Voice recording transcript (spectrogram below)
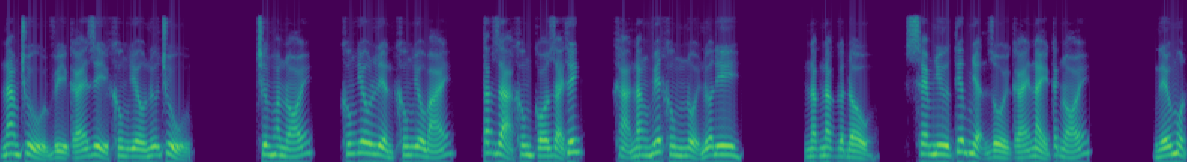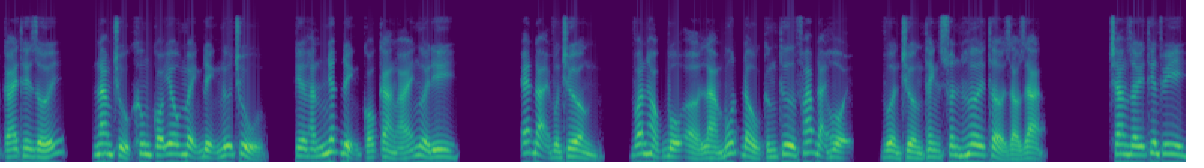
nam chủ vì cái gì không yêu nữ chủ. Trương Hoan nói, không yêu liền không yêu bái, tác giả không có giải thích, khả năng viết không nổi nữa đi. Nặc nặc gật đầu, xem như tiếp nhận rồi cái này cách nói. Nếu một cái thế giới, nam chủ không có yêu mệnh định nữ chủ, kia hắn nhất định có càng ái người đi. S đại vườn trường, văn học bộ ở làm bút đầu cứng thư pháp đại hội, vườn trường thanh xuân hơi thở rào rạt. Trang giấy thiên phi,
